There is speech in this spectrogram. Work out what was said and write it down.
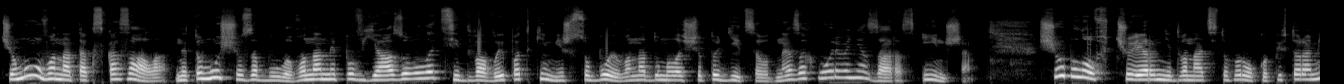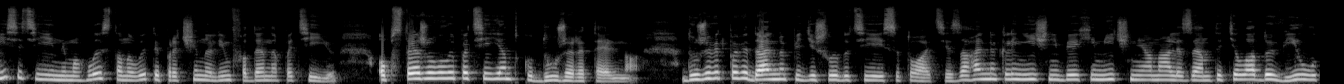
Чому вона так сказала? Не тому, що забула, вона не пов'язувала ці два випадки між собою. Вона думала, що тоді це одне захворювання, зараз інше. Що було в червні 2012 року? Півтора місяці їй не могли встановити причину лімфоденопатію. Обстежували пацієнтку дуже ретельно, дуже відповідально підійшли до цієї ситуації. Загальноклінічні біохімічні аналізи, антитіла до ВІЛ,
